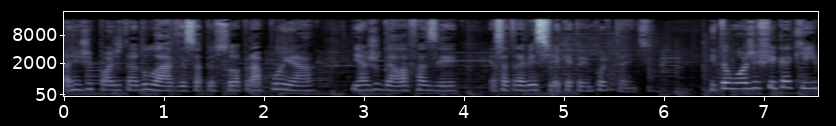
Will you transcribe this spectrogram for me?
a gente pode estar do lado dessa pessoa para apoiar e ajudá-la a fazer essa travessia que é tão importante. Então hoje fica aqui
